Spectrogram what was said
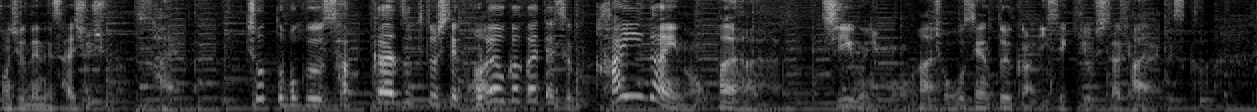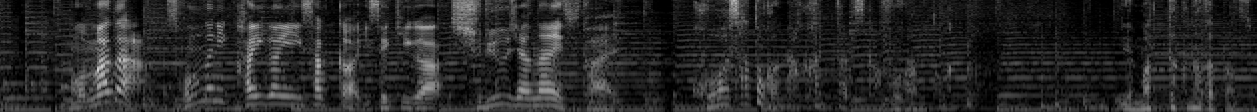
今週でね最終週なんですはい。ちょっと僕サッカー好きとしてこれを伺いたいんですけど、海外のはいはいはい。チームにもはい。挑戦というか移籍をしたじゃないですか、もうまだそんなに海外サッカー移籍が主流じゃない時代、はい。怖さとかなかったですか？不安とか。いや全くなかったんですよ。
